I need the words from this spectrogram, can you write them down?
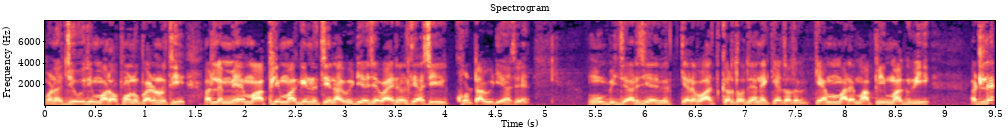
પણ હજી સુધી મારો ફોન ઉપાડ્યો નથી. એટલે મેં માફી માગી નથી. અને આ વીડિયો જે વાયરલ થયા છે, એ ખોટા વિડીયા છે. હું બીજા જે વ્યક્તિ વાત કરતો હતો એને કહેતો હતો કેમ મારે માફી માગવી? એટલે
